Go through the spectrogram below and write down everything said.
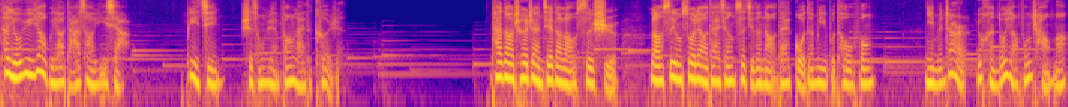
他犹豫要不要打扫一下，毕竟是从远方来的客人。他到车站接到老四时。老四用塑料袋将自己的脑袋裹得密不透风。你们这儿有很多养蜂场吗？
